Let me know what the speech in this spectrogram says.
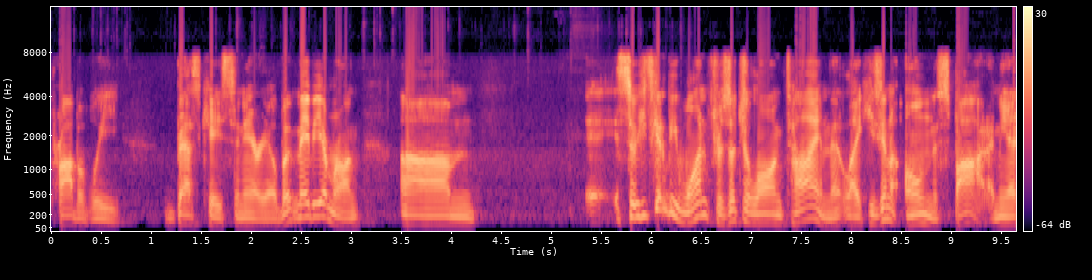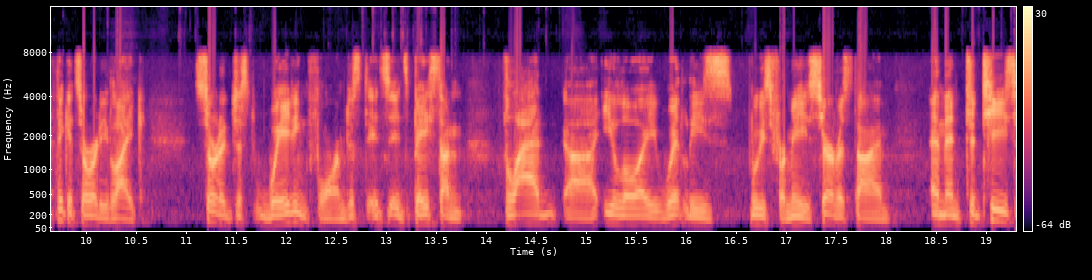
probably best case scenario, but maybe I'm wrong. Um, eh, so he's going to be one for such a long time that like he's going to own the spot. I mean, I think it's already like sort of just waiting for him. Just it's it's based on Vlad, uh, Eloy, Whitley's, Buis for me service time, and then Tatis.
